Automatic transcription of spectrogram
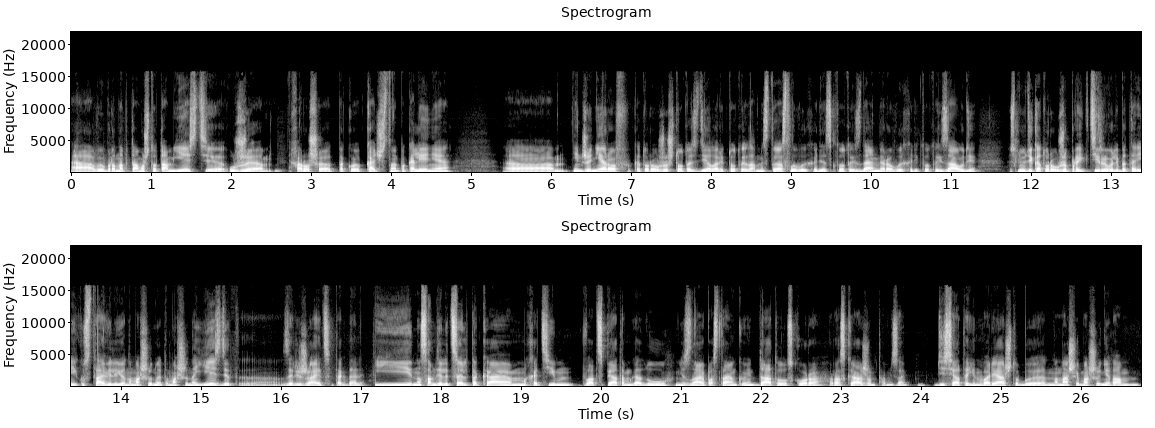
а выбрана потому, что там есть уже хорошее такое качественное поколение Э, инженеров, которые уже что-то сделали. Кто-то там из Теслы выходит, кто-то из Даймлера выходит, кто-то из Audi. То есть люди, которые уже проектировали батарейку, ставили ее на машину, эта машина ездит, э, заряжается и так далее. И на самом деле цель такая, мы хотим в 2025 году, не знаю, поставим какую-нибудь дату, скоро расскажем, там, не знаю, 10 января, чтобы на нашей машине там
